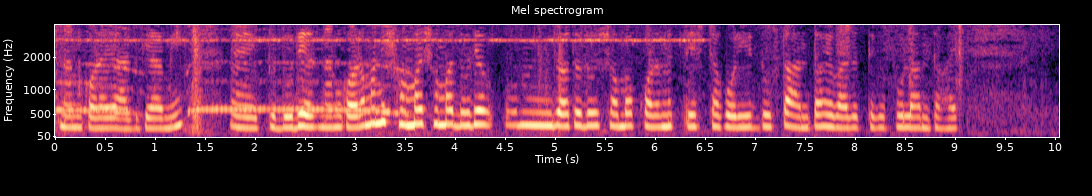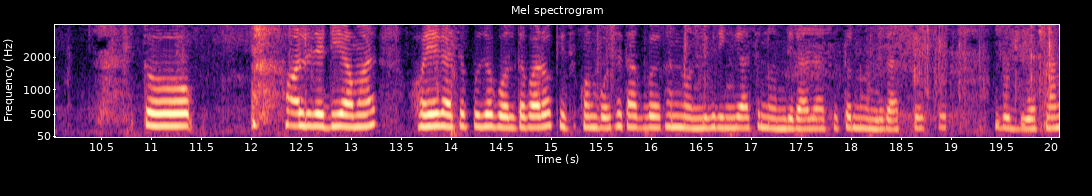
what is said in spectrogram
স্নান করাই। আজকে আমি একটু দুধে স্নান করা মানে সোমবার সোমবার দুধে যত দূর সম্ভব করানোর চেষ্টা করি। দুধটা আনতে হয়, বাজার থেকে ফুল আনতে হয়। তো অলরেডি আমার হয়ে গেছে পুজো, বলতে পারো। কিছুক্ষণ বসে থাকব এখানে নন্দী ভিরিঙ্গি আছে, নন্দীরাজ আছে, তো নন্দীরাজকে একটু দুধ দিয়ে স্নান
